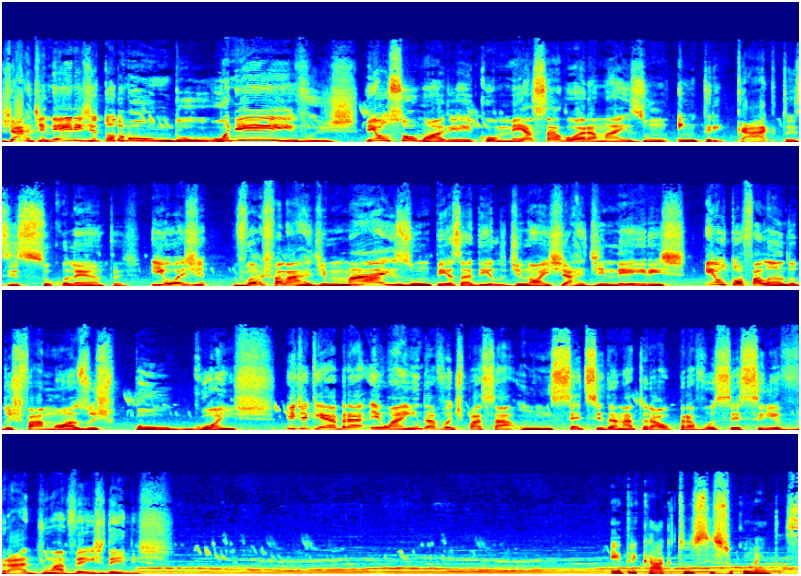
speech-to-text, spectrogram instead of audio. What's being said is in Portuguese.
Jardineiros de todo mundo, univos! Eu sou o Mogli e começa agora mais um Entre Cactos e Suculentas. E hoje vamos falar de mais um pesadelo de nós jardineiros. Eu tô falando dos famosos pulgões. E de quebra, eu ainda vou te passar um inseticida natural para você se livrar de uma vez deles. Entre cactos e suculentas.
